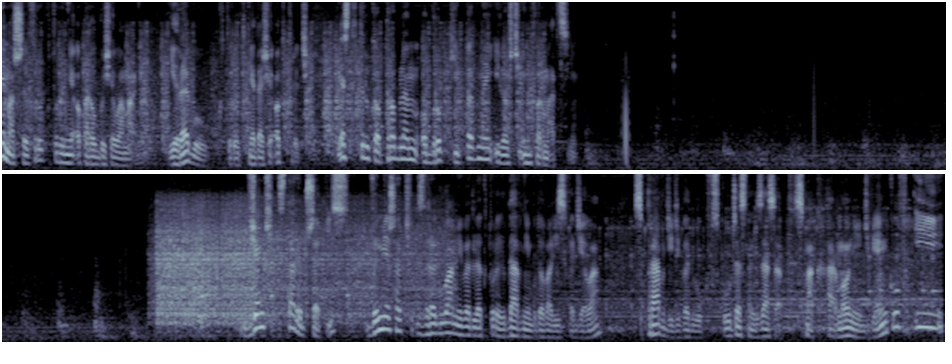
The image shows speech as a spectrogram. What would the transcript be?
Nie ma szyfru, który nie oparłby się łamaniu i reguł, których nie da się odkryć. Jest tylko problem obróbki pewnej ilości informacji. Wziąć stary przepis, wymieszać z regułami, wedle których dawniej budowali swe dzieła, sprawdzić według współczesnych zasad smak harmonii dźwięków i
